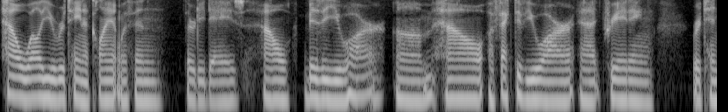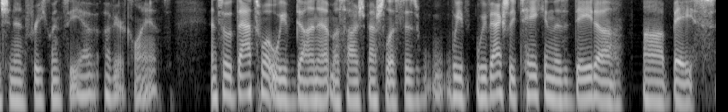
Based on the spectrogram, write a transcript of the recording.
how well you retain a client within 30 days, how busy you are, um, how effective you are at creating retention and frequency of, of your clients. And so that's what we've done at Massage Specialists is we've we've actually taken this data uh, base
